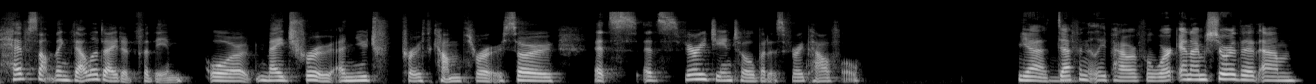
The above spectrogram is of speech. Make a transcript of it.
have something validated for them or made true a new tr- truth come through. So it's it's very gentle but it's very powerful. Yeah mm. definitely powerful work. And i'm sure that um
